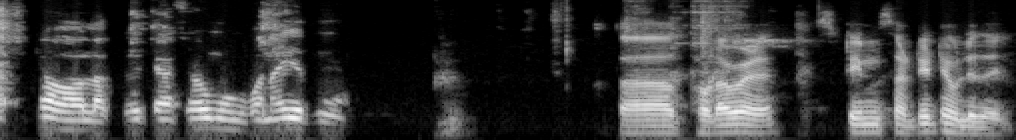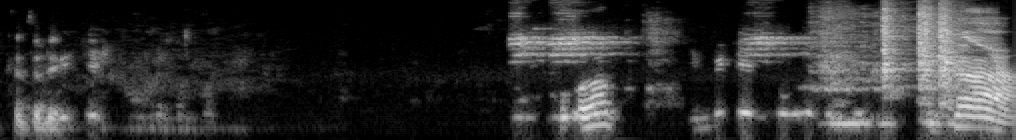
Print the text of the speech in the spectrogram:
ठेवावं लागतं. त्याशिवाय मऊपणा येत नाही. आता थोडा वेळ स्टीमसाठी ठेवली जाईल खिचडी. हा.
